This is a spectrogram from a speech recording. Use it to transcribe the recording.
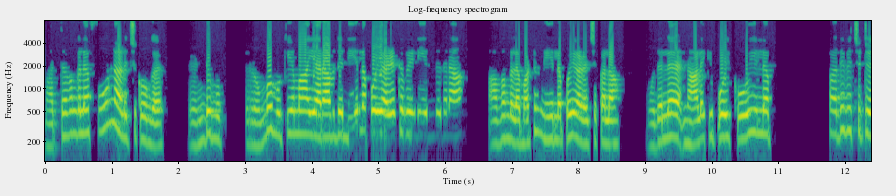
மற்றவங்கள ஃபோன்ல அழைச்சிக்கோங்க. ரெண்டு முக் ரொம்ப முக்கியமா யாராவது நேர்ல போய் அழைக்க வேண்டி இருந்ததுன்னா அவங்கள மட்டும் நேர்ல போய் அழைச்சிக்கலாம். முதல்ல நாளைக்கு போய் கோயில்ல பதிவிச்சுட்டு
